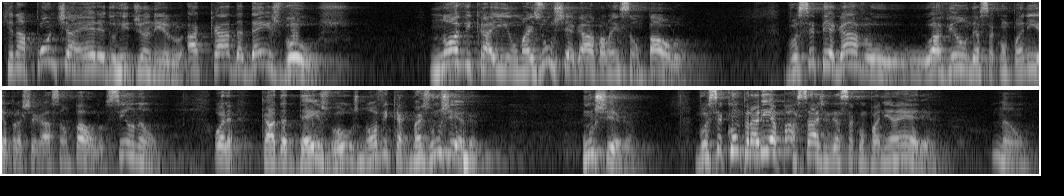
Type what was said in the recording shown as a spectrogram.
que na ponte aérea do Rio de Janeiro, a cada 10 voos, nove caíam, mas um chegava lá em São Paulo, você pegava o, o avião dessa companhia para chegar a São Paulo? Sim ou não? Olha, cada 10 voos, 9 caem, mas um chega. Um chega. Você compraria a passagem dessa companhia aérea? Não.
